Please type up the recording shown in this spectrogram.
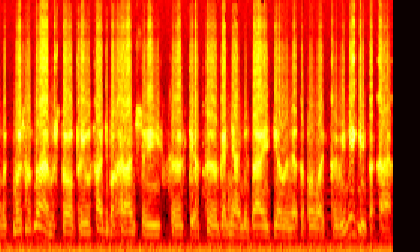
Вот мы же знаем, что при усадьбах раньше их спирт гоняли, да, и делали это была привилегия такая.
